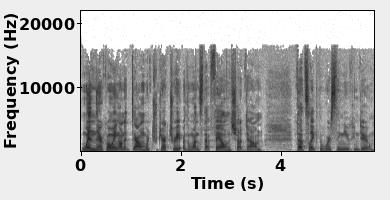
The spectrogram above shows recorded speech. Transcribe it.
when they're going on a downward trajectory are the ones that fail and shut down. That's like the worst thing you can do.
